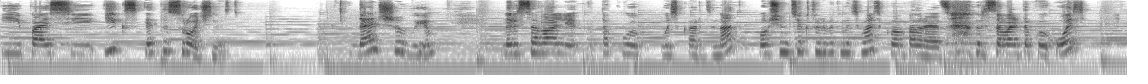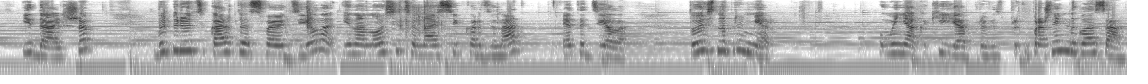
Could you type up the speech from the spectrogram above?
и по оси X это срочность. Дальше вы нарисовали вот такую ось координат. В общем, те, кто любит математику, вам понравится. нарисовали такую ось. И дальше вы берете каждое свое дело и наносите на оси координат это дело. То есть, например, у меня какие я упражнения на глаза.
